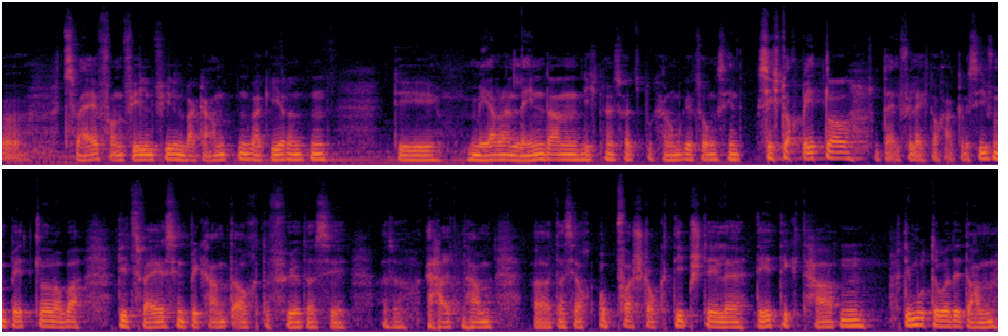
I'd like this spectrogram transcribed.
äh, zwei von vielen, vielen Vaganten, Vagierenden, die mehreren Ländern, nicht nur in Salzburg herumgezogen sind, sich durch Bettel, zum Teil vielleicht auch aggressiven Bettel, aber die zwei sind bekannt auch dafür, dass sie also erhalten haben, äh, dass sie auch Opferstockdiebstähle tätigt haben. Die Mutter wurde dann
